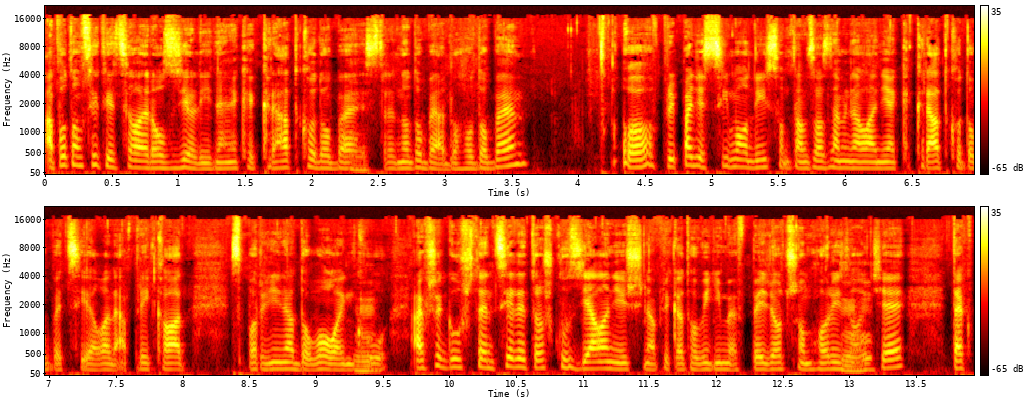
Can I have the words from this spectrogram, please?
a potom si tie ciele rozdeliť na nejaké krátkodobé, mm. strednodobé a dlhodobé. V prípade Simony som tam zaznamenala nejaké krátkodobé ciele, napríklad sporenie na dovolenku. Mm. Ak však už ten cieľ je trošku vzdialenejší, napríklad ho vidíme v 5-ročnom horizonte, mm. tak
